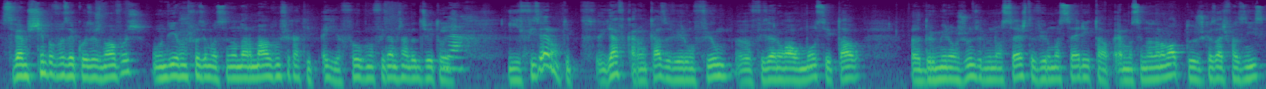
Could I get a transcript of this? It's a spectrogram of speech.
Se estivermos sempre a fazer coisas novas, um dia vamos fazer uma cena normal e vamos ficar tipo, ei, a fogo, não fizemos nada de jeito hoje. Yeah. E fizeram, tipo, já ficaram em casa, viram um filme, eh, fizeram um almoço e tal, eh, dormiram juntos, dormiram sexta, viram uma série e tal. É uma cena normal, todos os casais fazem isso.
